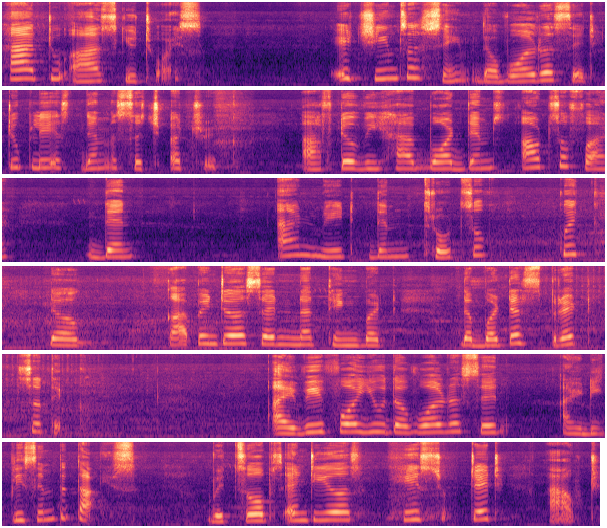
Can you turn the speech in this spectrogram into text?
had to ask you twice. It seems a shame, the walrus said, to play them such a trick. After we have brought them out so far, then and made them throat so quick. The carpenter said nothing, but the butter spread so thick. I weep for you, the walrus said. I deeply sympathize. With sobs and tears, he stood out,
